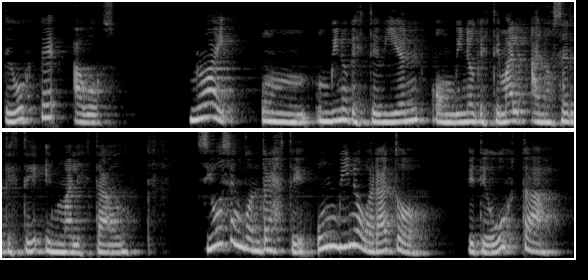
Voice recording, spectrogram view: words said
te guste a vos. No hay un vino que esté bien o un vino que esté mal, a no ser que esté en mal estado. Si vos encontraste un vino barato que te gusta,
